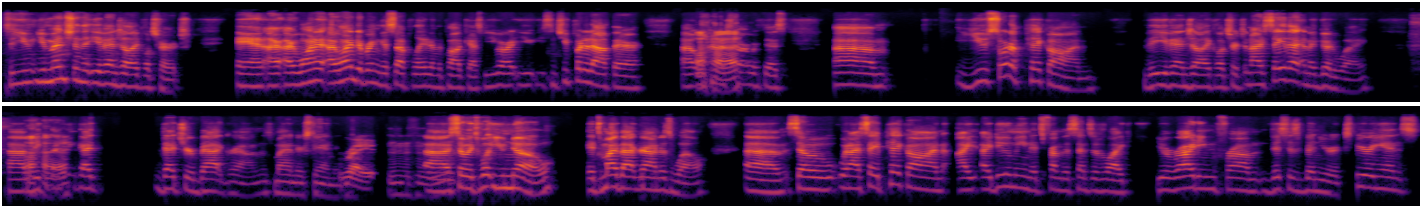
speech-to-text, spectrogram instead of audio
So you you mentioned the evangelical church, and I, I, wanted I wanted to bring this up later in the podcast, but you are you since you put it out there, uh, we'll uh-huh. kind of start with this. Um, you sort of pick on the evangelical church, and I say that in a good way uh, because uh-huh. I think that that's your background. Is my understanding, right? Mm-hmm. Uh, so it's what you know. It's my background as well. Uh, so when I say pick on, I, I do mean it's from the sense of like you're writing from this has been your experience.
